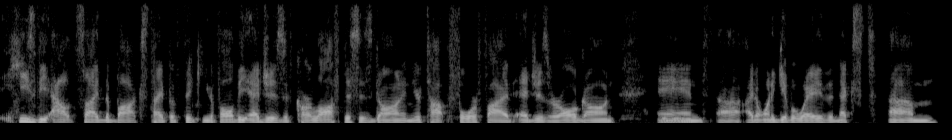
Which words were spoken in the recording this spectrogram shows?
he's the outside the box type of thinking. If all the edges, if Karlaftis is gone and your top four or five edges are all gone, mm-hmm. and uh, I don't want to give away the next um,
